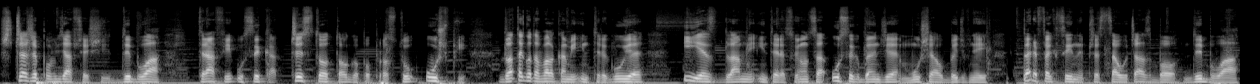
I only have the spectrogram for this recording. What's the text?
szczerze powiedziawszy, jeśli Dubois trafi Usyka czysto, to go po prostu uśpi. Dlatego ta walka mnie intryguje i jest dla mnie interesująca. Usyk będzie musiał być w niej perfekcyjny przez cały czas, bo Dubois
